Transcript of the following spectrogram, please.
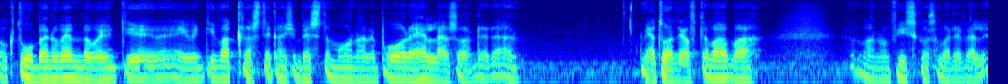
oktober, november var ju inte, är ju inte de vackraste, kanske bästa månaden på året heller. Så det där. Men jag tror att det ofta var, var, var någon fisk och så var det väl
